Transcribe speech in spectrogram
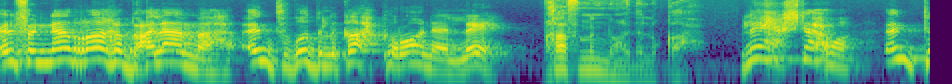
الفنان راغب علامة. أنت ضد لقاح كورونا ليه؟ بخاف منه هذا اللقاح. ليه إيش دعوة؟ أنت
